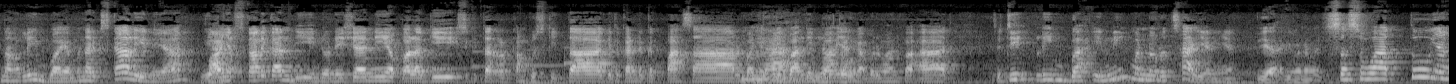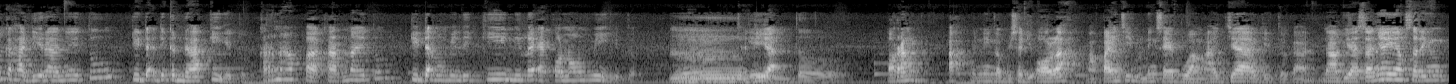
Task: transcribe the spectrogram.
tentang limbah yang menarik sekali ini ya. Ya. Banyak sekali kan di Indonesia nih, apalagi sekitar kampus kita gitu kan deket pasar, banyak Ya, limbah-limbah bener yang nggak bermanfaat. Jadi limbah ini menurut saya nih ya, Ya, gimana Mas? sesuatu yang kehadirannya itu tidak dikendaki gitu. Karena apa? Karena itu tidak memiliki nilai ekonomi gitu. Hmm, Jadi ya- gitu. orang ah ini nggak bisa diolah ngapain sih? Mending saya buang aja gitu kan. Nah biasanya yang sering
